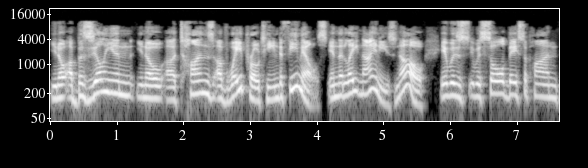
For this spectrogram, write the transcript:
you know, a bazillion, you know, uh, tons of whey protein to females in the late 90s. No, it was it was sold based upon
